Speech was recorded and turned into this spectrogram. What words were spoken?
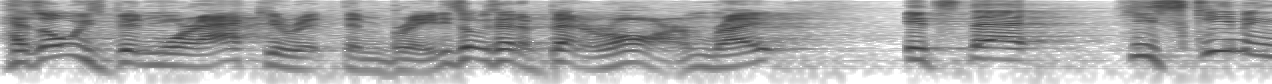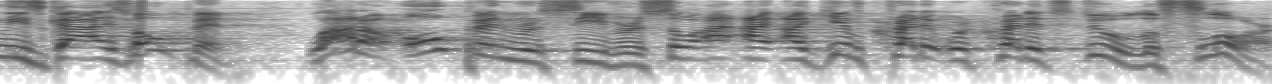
has always been more accurate than Brady. He's always had a better arm, right? It's that he's scheming these guys open. A lot of open receivers. So I, I- I give credit where credit's due. LaFleur.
